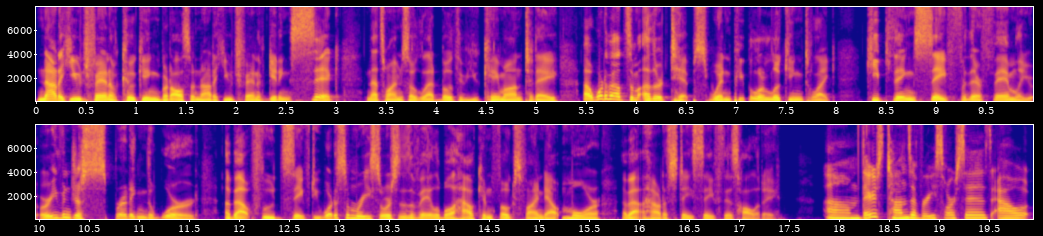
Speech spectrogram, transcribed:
Not a huge fan of cooking, but also not a huge fan of getting sick. And that's why I'm so glad both of you came on today. Uh, what about some other tips when people are looking to like keep things safe for their family or even just spreading the word about food safety? What are some resources available? How can folks find out more about how to stay safe this holiday? Um, there's tons of resources out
